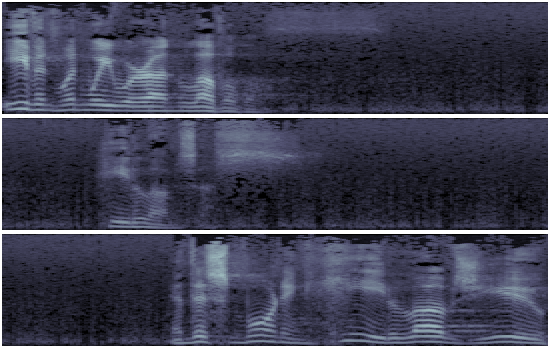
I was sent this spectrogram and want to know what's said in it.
even when we were unlovable. He loves us. And this morning, He loves you.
